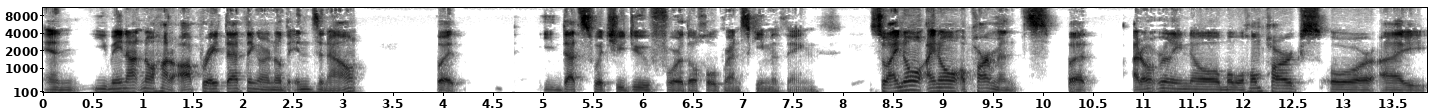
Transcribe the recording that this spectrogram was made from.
And you may not know how to operate that thing or know the ins and out, but that's what you do for the whole grand scheme of things. So I know I know apartments, but I don't really know mobile home parks or I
